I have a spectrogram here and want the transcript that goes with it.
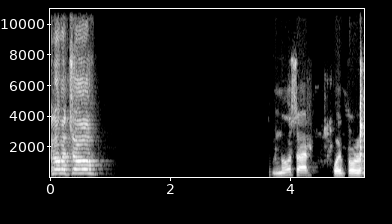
हेलो बच्चों। नो सर कोई प्रॉब्लम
